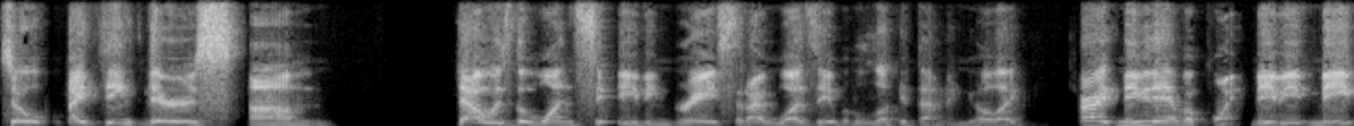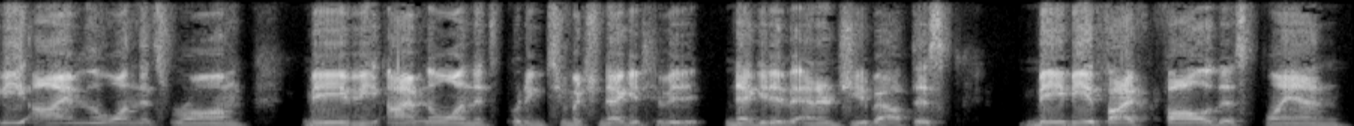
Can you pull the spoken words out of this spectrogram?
so i think there's um that was the one saving grace that i was able to look at them and go like all right, maybe they have a point. Maybe maybe I'm the one that's wrong. Maybe I'm the one that's putting too much negative negative energy about this. Maybe if I follow this plan,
